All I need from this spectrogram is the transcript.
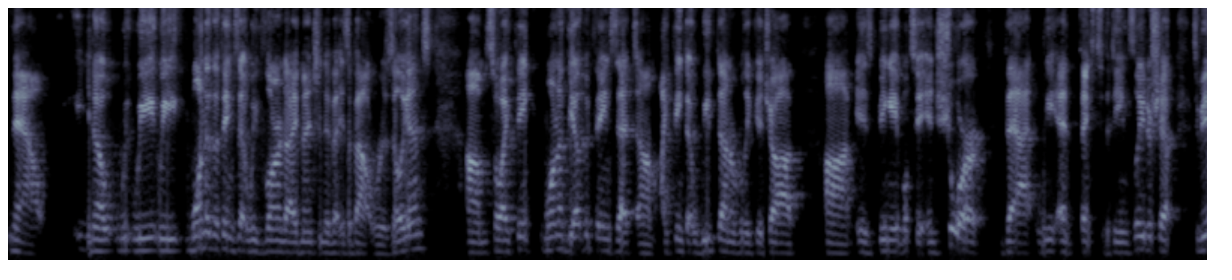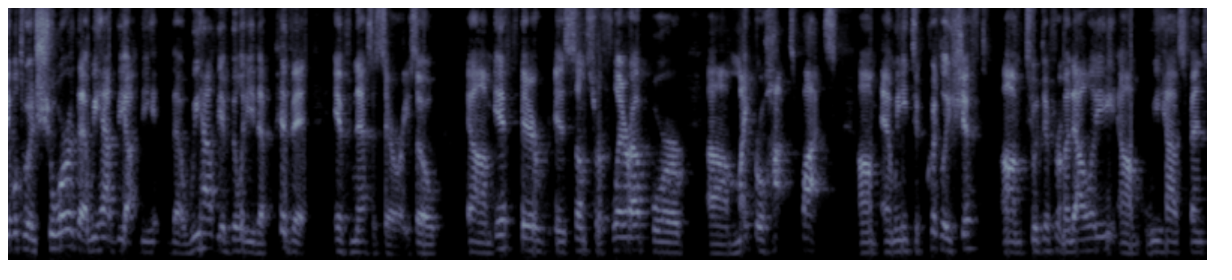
now, you know, we, we, we, one of the things that we've learned, I mentioned, is about resilience. so I think one of the other things that I think that we've done a really good job uh, is being able to ensure that we, and thanks to the dean's leadership, to be able to ensure that we have the, the that we have the ability to pivot if necessary. So um, if there is some sort of flare up or um, micro hotspots um, and we need to quickly shift um, to a different modality, um, we have spent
